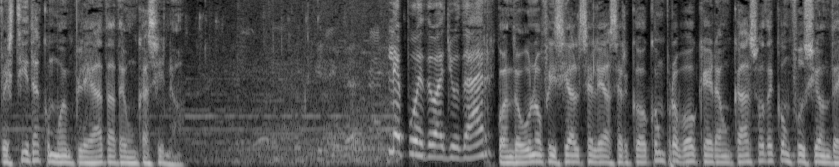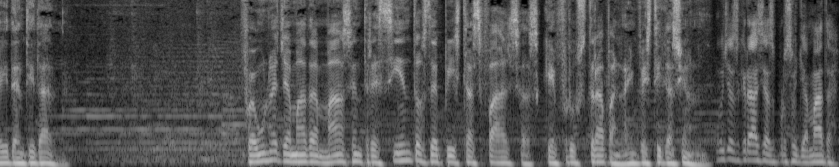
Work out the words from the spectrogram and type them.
vestida como empleada de un casino. ¿Le puedo ayudar? Cuando un oficial se le acercó, comprobó que era un caso de confusión de identidad. Fue una llamada más entre cientos de pistas falsas que frustraban la investigación. Muchas gracias por su llamada.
